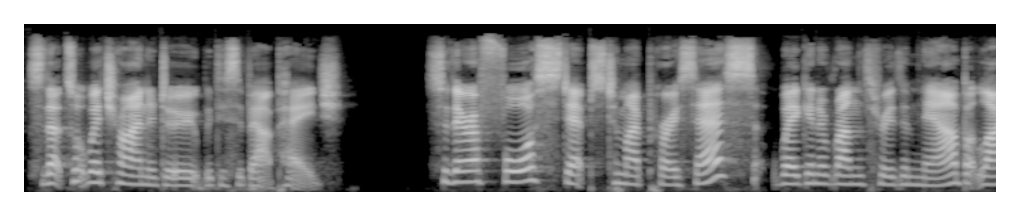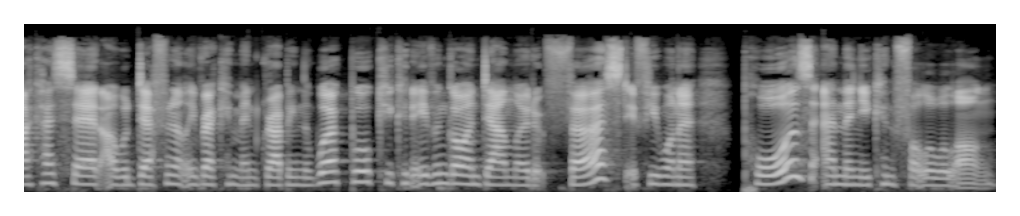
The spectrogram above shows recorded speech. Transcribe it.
So that's what we're trying to do with this about page. So there are four steps to my process. We're going to run through them now, but like I said, I would definitely recommend grabbing the workbook. You could even go and download it first if you want to pause and then you can follow along.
